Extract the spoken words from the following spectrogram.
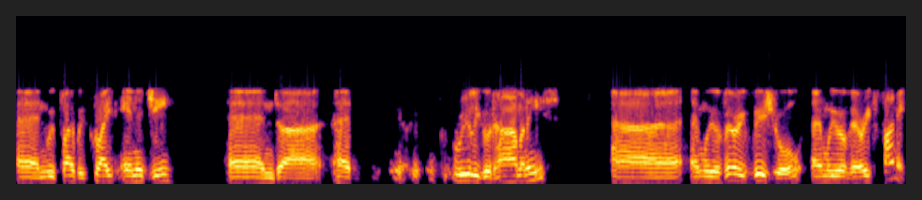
and we played with great energy and uh, had really good harmonies uh, and we were very visual and we were very funny.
